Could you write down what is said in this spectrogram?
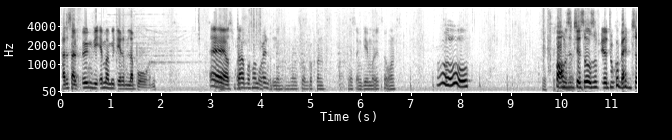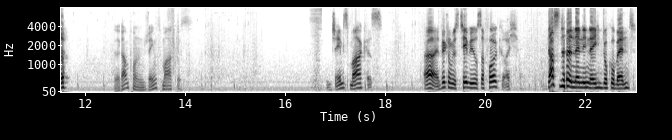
hat es halt irgendwie immer mit ihren Laboren. Hey, aus dem Tagebuch von Brandon. Munition gefunden. Hier ist MG-Munition. Oh, Ist warum sind hier so, so viele Dokumente? Telegramm von James Marcus. James Marcus. Ah, Entwicklung des T-Virus erfolgreich. Das nenne ich nicht ein Dokument.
